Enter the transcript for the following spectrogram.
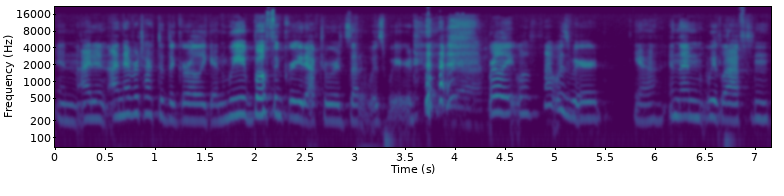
And I didn't I never talked to the girl again. We both agreed afterwards that it was weird. We're like, "Well, that was weird." Yeah. And then we left and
